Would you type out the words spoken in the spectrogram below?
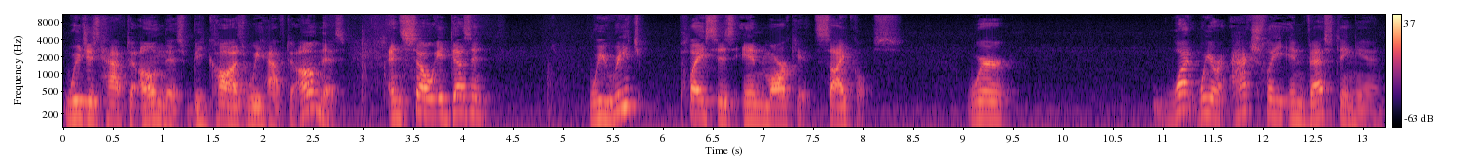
we just have to own this because we have to own this. And so it doesn't we reach places in market cycles where what we are actually investing in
